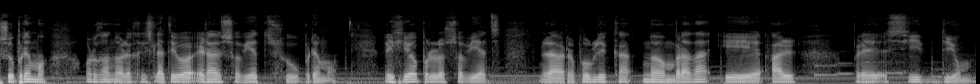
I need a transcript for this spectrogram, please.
Supremo órgano legislativo era el Soviet Supremo, elegido por los soviets de la República nombrada y al Presidium,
